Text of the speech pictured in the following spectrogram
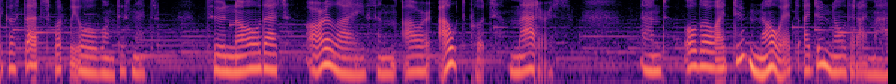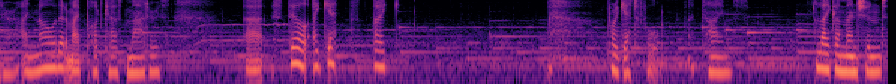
Because that's what we all want, isn't it? To know that our lives and our output matters. And although I do know it, I do know that I matter. I know that my podcast matters. Uh, still, I get like forgetful at times. Like I mentioned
